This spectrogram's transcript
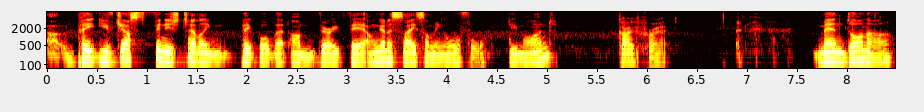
Uh, Pete, you've just finished telling people that I'm very fair. I'm going to say something awful. Do you mind? go for it. Mandonna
